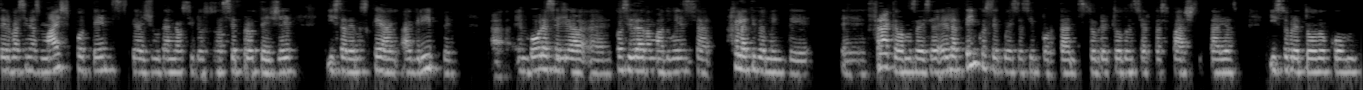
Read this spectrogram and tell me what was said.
ter vacinas mais potentes que ajudam aos idosos a se proteger. E sabemos que a, a gripe, a, embora seja é, considerada uma doença relativamente é, fraca, vamos dizer, ela tem consequências importantes, sobretudo em certas faixas etárias e, sobretudo, com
